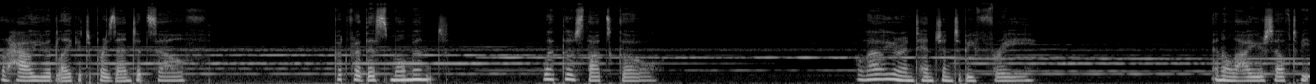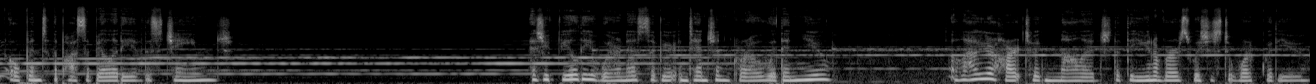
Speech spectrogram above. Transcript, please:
or how you would like it to present itself. But for this moment, let those thoughts go. Allow your intention to be free and allow yourself to be open to the possibility of this change. As you feel the awareness of your intention grow within you, allow your heart to acknowledge that the universe wishes to work with you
